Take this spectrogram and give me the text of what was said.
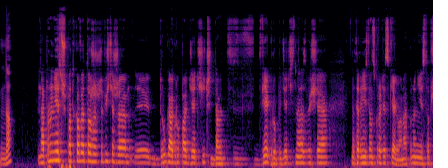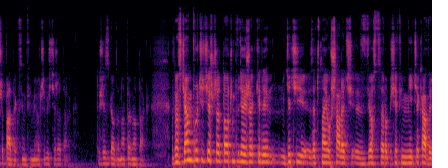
No. Na pewno nie jest przypadkowe to rzeczywiście, że y, druga grupa dzieci, czy nawet dwie grupy dzieci znalazły się na terenie Związku Radzieckiego. Na pewno nie jest to przypadek w tym filmie, oczywiście, że tak. Tu się zgodzę, na pewno tak. Natomiast chciałem wrócić jeszcze to, o czym powiedziałeś, że kiedy dzieci zaczynają szaleć w wiosce, robi się film nieciekawy.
